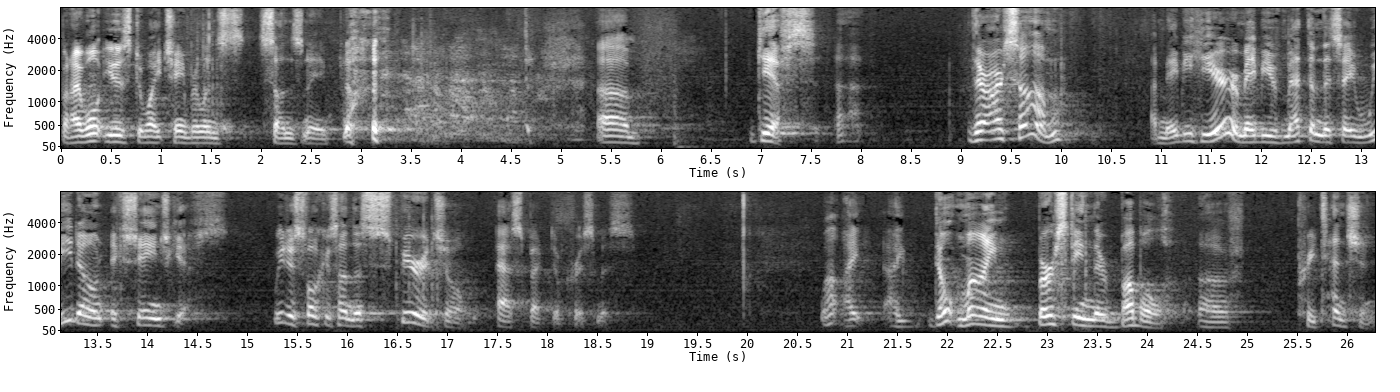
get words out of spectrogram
but I won't use Dwight Chamberlain's son's name. um, gifts. Uh, there are some, uh, maybe here, or maybe you've met them, that say we don't exchange gifts. We just focus on the spiritual aspect of Christmas. Well, I, I don't mind bursting their bubble of pretension.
